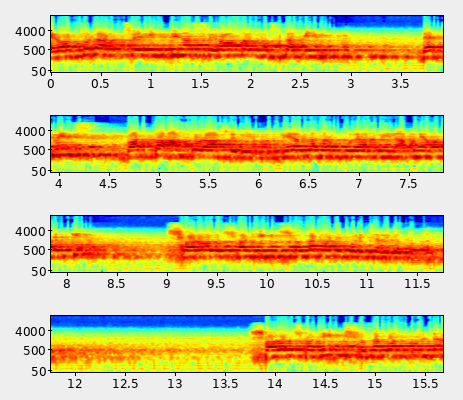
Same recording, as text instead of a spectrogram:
এর অর্থটা হচ্ছে, ইহদিনা সিরাতাল মুস্তাকিম। দ্যাট মিন্স বার্তা হামকো রাশেদিন হে আল্লাহ রাব্বুল আলামিন, আপনি আমাদেরকে সরল, সঠিক, সোজা পথে পরিচালিত করুন। সরল, সঠিক, সোজা পথ কোনটা?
